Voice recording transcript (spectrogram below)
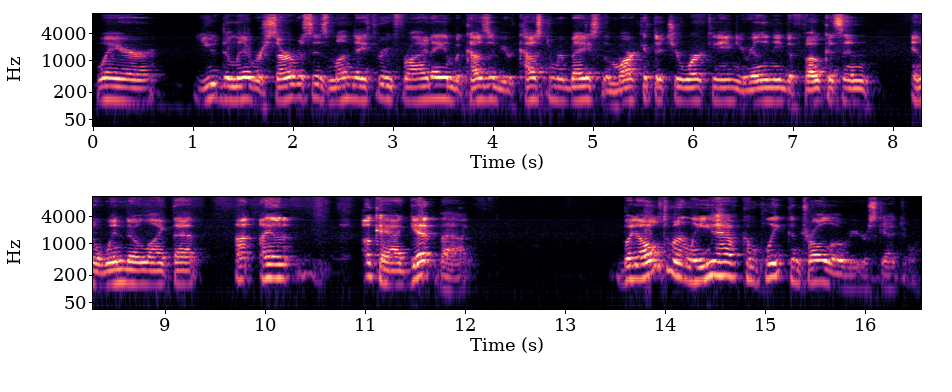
where you deliver services Monday through Friday, and because of your customer base, the market that you're working in, you really need to focus in in a window like that. I, I okay, I get that, but ultimately, you have complete control over your schedule.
